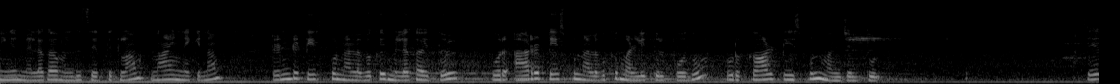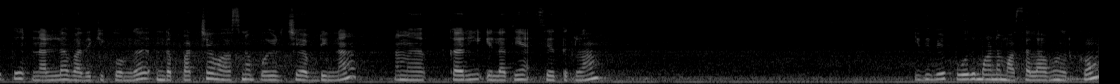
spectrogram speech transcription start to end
நீங்கள் மிளகாய் வந்து சேர்த்துக்கலாம். நான் இன்றைக்கினா ரெண்டு டீஸ்பூன் அளவுக்கு மிளகாய்த்தூள் ஒரு அரை டீஸ்பூன் அளவுக்கு மல்லித்தூள் போதும் ஒரு கால் டீஸ்பூன் மஞ்சள் தூள் சேர்த்து நல்லா வதக்கிக்கோங்க. இந்த பச்சை வாசனை போயிடுச்சு அப்படின்னா நம்ம கறி எல்லாத்தையும் சேர்த்துக்கலாம். இதுவே போதுமான மசாலாவும் இருக்கும்.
